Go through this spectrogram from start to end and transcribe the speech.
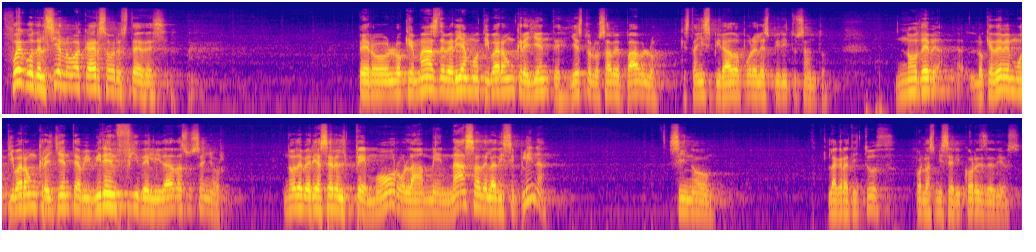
Fuego del cielo va a caer sobre ustedes. Pero lo que más debería motivar a un creyente, y esto lo sabe Pablo, que está inspirado por el Espíritu Santo, no debe, lo que debe motivar a un creyente a vivir en fidelidad a su Señor, no debería ser el temor o la amenaza de la disciplina, sino la gratitud por las misericordias de Dios.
